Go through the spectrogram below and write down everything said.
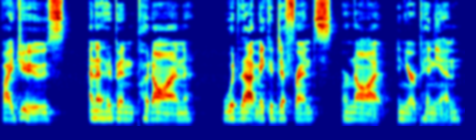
by Jews and it had been put on, would that make a difference or not, in your opinion?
